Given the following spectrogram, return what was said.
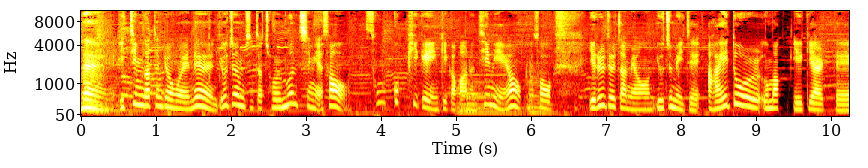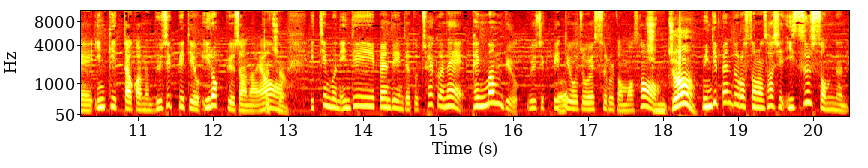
네, 이 팀 같은 경우에는 요즘 진짜 젊은 층에서 손꼽히게 인기가 많은 어. 팀이에요. 그래서 음. 예를 들자면 요즘에 이제 아이돌 음악 얘기할 때 인기 있다고 하면 뮤직비디오 1억 뷰잖아요. 그쵸. 이 팀은 인디 밴드인데도 최근에 100만 뷰 뮤직비디오 어? 조회수를 넘어서 진짜? 인디 밴드로서는 사실 있을 수 없는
